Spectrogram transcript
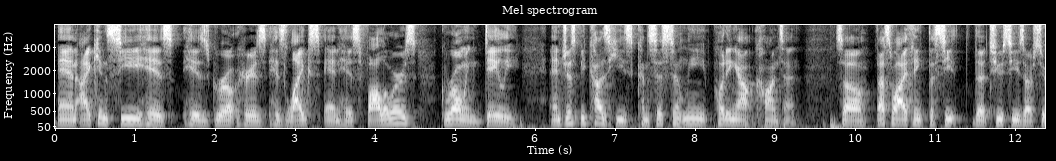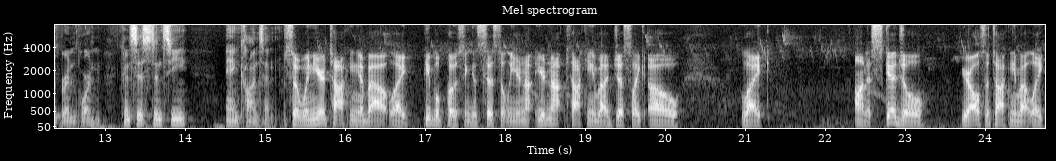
and I can see his his grow his his likes and his followers growing daily, and just because he's consistently putting out content, so that's why I think the C, the two C's are super important: consistency and content. So when you're talking about like people posting consistently, you're not you're not talking about just like oh, like on a schedule. You're also talking about like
